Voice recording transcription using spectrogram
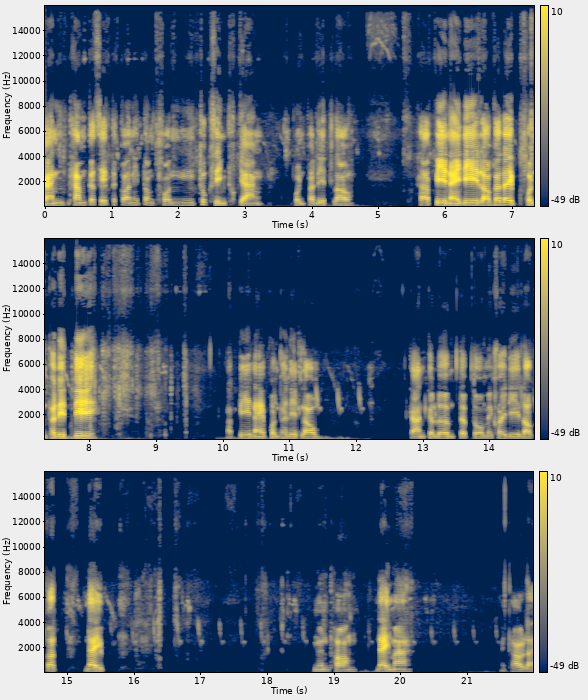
การทำเกษตรกรนี่ต้องทนทุกสิ่งทุกอย่าง ผลผลิตเรา ถ้าปีไหนดีเราก็ได้ผลผลิตดีถ้าปีไหนผลผลิตเรา การกระเริ่มเติบโตไม่ค่อยดี เราก็ได้ เงินทองได้มา ไม่เท่าไหร่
